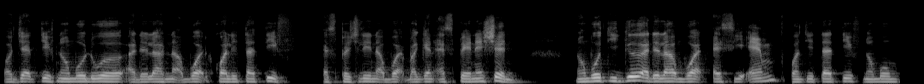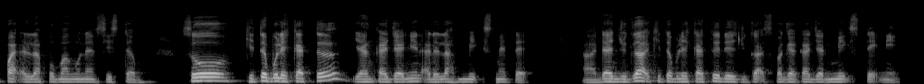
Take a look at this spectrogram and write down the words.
Objektif nombor dua adalah nak buat kualitatif, especially nak buat bagian explanation. Nombor tiga adalah buat SEM, kuantitatif. Nombor empat adalah pembangunan sistem. So, kita boleh kata yang kajian ini adalah mixed method. Ah, dan juga kita boleh kata dia juga sebagai kajian mixed teknik.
